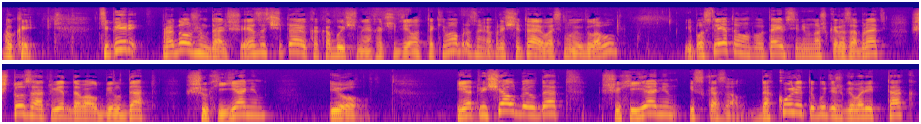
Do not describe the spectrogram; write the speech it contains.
Окей. Теперь продолжим дальше. Я зачитаю, как обычно я хочу делать таким образом, я прочитаю восьмую главу, и после этого мы попытаемся немножко разобрать, что за ответ давал Билдат Шухиянин Иову. И отвечал Билдат Шухиянин и сказал, «Доколе ты будешь говорить так,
